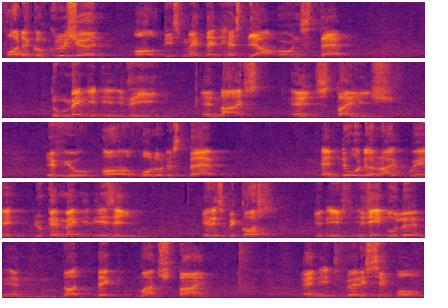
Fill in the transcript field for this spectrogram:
For the conclusion, all this method has their own step to make it easy and nice and stylish. If you all follow the step and do the right way, you can make it easy. It is because it is easy to learn and not take much time. And it's very simple.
